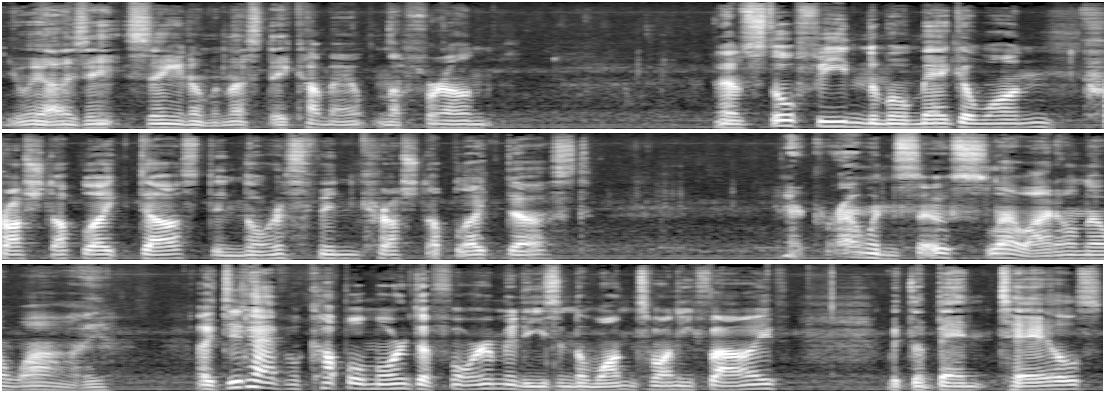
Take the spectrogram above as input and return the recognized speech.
you guys ain't seen them unless they come out in the front. And I'm still feeding them Omega 1 crushed up like dust and Northfin crushed up like dust. And they're growing so slow, I don't know why. I did have a couple more deformities in the 125 with the bent tails.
